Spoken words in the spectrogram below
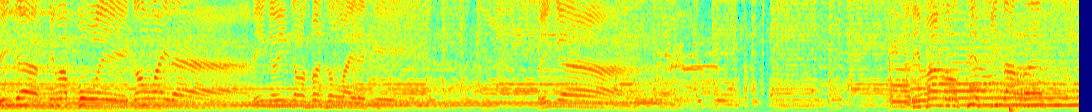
Vinga, estimat públic, en l'aire. Vinga, vinga, les mans en l'aire aquí. Vinga. Animant els sis guitarres.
